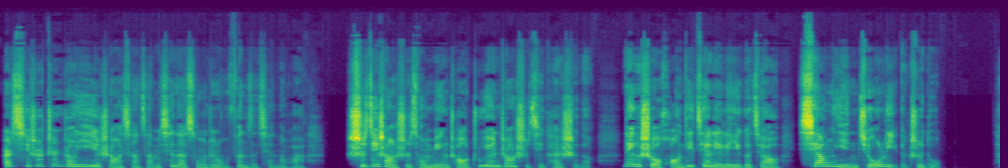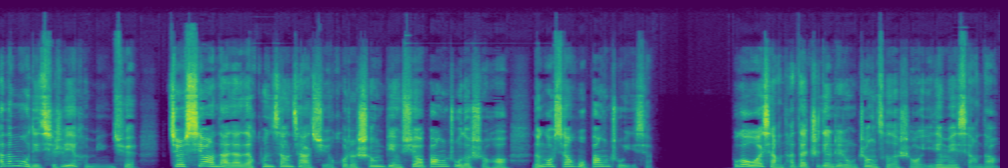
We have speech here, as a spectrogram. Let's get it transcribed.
而其实真正意义上，像咱们现在送这种份子钱的话，实际上是从明朝朱元璋时期开始的。那个时候，皇帝建立了一个叫乡银九礼的制度。他的目的其实也很明确，就是希望大家在婚丧嫁娶或者生病需要帮助的时候，能够相互帮助一下。不过，我想他在制定这种政策的时候，一定没想到，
